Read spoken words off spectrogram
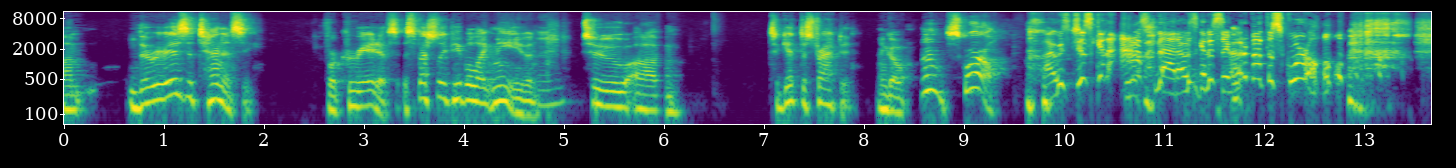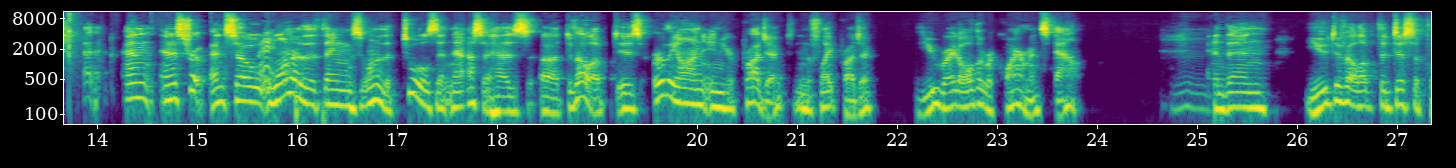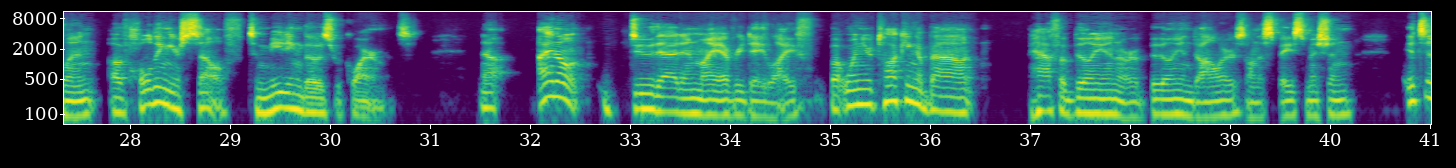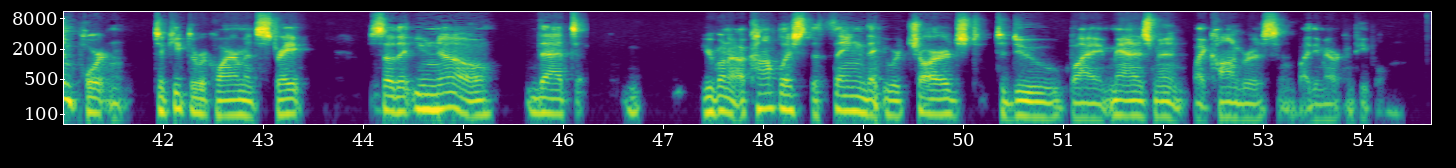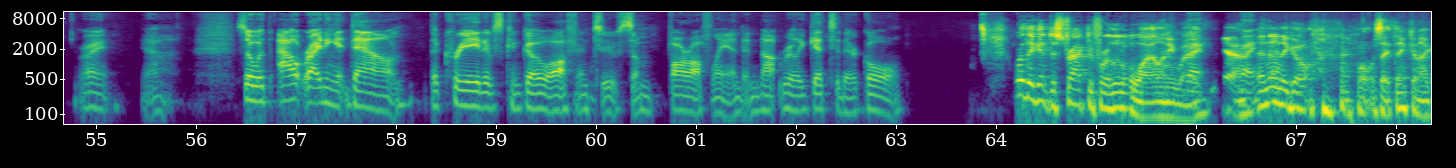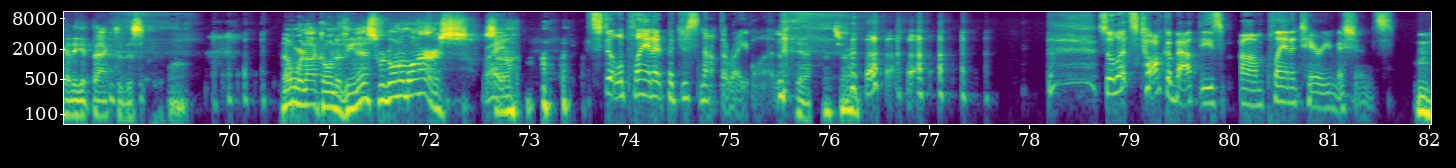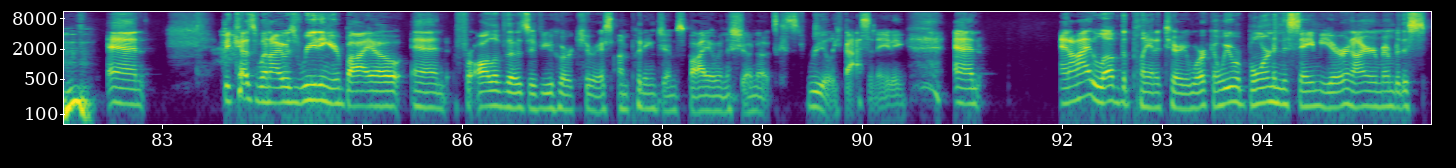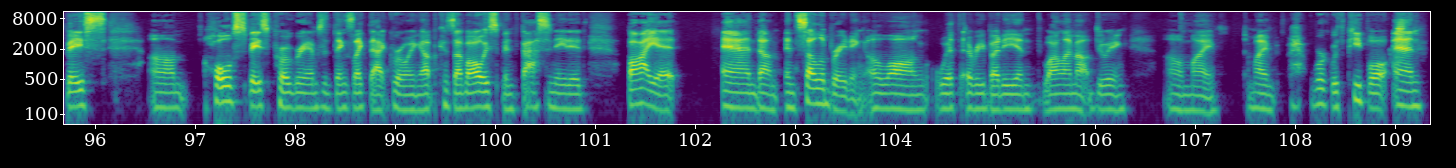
Um, there is a tendency for creatives, especially people like me, even mm-hmm. to um, to get distracted and go, oh, "Squirrel." I was just going to ask that. I was going to say, "What about the squirrel?" and and it's true. And so right. one of the things, one of the tools that NASA has uh, developed is early on in your project, in the flight project, you write all the requirements down, mm. and then you develop the discipline of holding yourself to meeting those requirements. Now, I don't do that in my everyday life, but when you're talking about half a billion or a billion dollars on a space mission, it's important to keep the requirements straight so that you know that you're going to accomplish the thing that you were charged to do by management, by Congress, and by the American people. Right. Yeah. So without writing it down, the creatives can go off into some far off land and not really get to their goal. Or they get distracted for a little while anyway. Right, yeah. Right, and then they go, What was I thinking? I got to get back to this. no, we're not going to Venus. We're going to Mars. Right. So. it's still a planet, but just not the right one. Yeah, that's right. so let's talk about these um, planetary missions. Mm-hmm. And because when I was reading your bio, and for all of those of you who are curious, I'm putting Jim's bio in the show notes because it's really fascinating. And and I love the planetary work. And we were born in the same year, and I remember the space, um, whole space programs and things like that growing up because I've always been fascinated by it and um, and celebrating along with everybody. And while I'm out doing um, my my work with people and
